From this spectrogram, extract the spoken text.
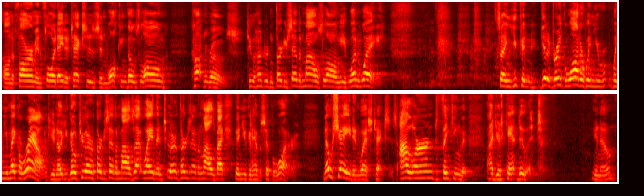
on a farm in Floydada, Texas, and walking those long cotton rows, 237 miles long one way saying you can get a drink of water when you, when you make a round. You know, you go 237 miles that way and then 237 miles back, then you can have a sip of water. No shade in West Texas. I learned thinking that I just can't do it. You know,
